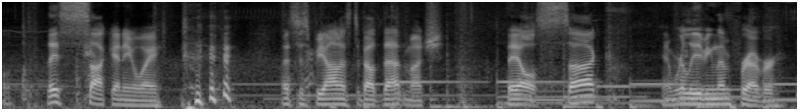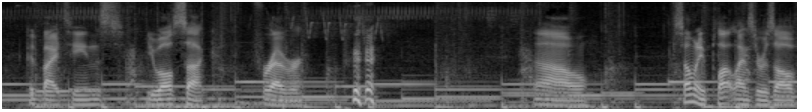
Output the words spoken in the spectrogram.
Well, they suck anyway. Let's just be honest about that much. They all suck, and we're leaving them forever. Goodbye, teens. You all suck. Forever. oh. So many plot lines to resolve.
